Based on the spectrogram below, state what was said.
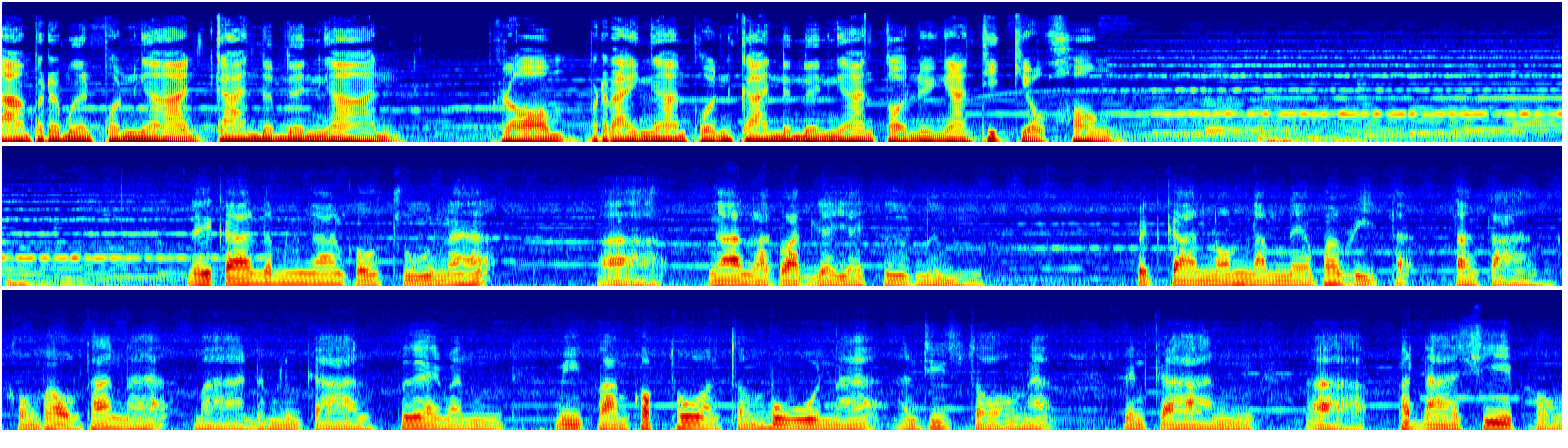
ตามประเมินผลงานการดำเนินงาน พร้อมรายงานผลการดำเนินงานต่อหน่วยงานที่เกี่ยวข้อง ในการดำเนินงานของศูนย์นะฮะงานหลักๆ ใหญ่ ๆ คือหนึ่งเป็นการน้อมนำแนวพระบริต่างๆ ของพระองค์ท่านนะฮะมาดำเนินการเพื่อให้มันมีความครอบถ้วนสมบูรณ์นะอันที่สองนะเป็นการพัฒนาอาชีพของ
